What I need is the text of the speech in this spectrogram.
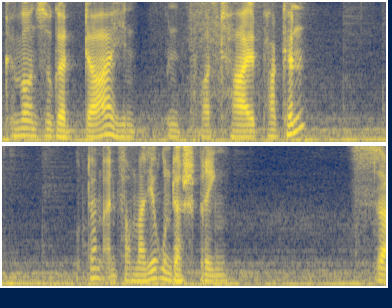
Können wir uns sogar da hinten ein Portal packen. Und dann einfach mal hier runterspringen. So.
